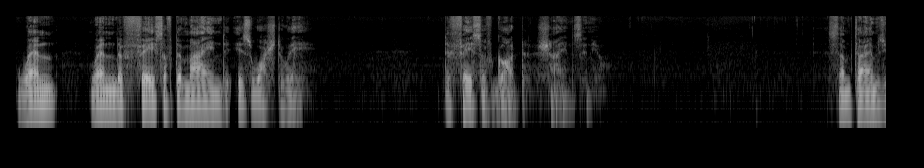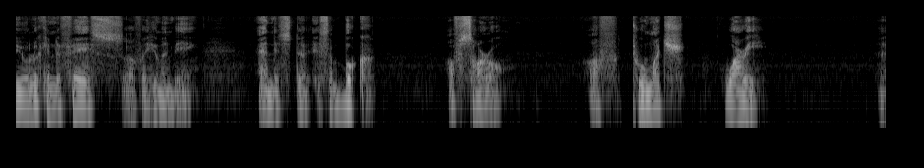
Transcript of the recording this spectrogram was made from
When, when the face of the mind is washed away, the face of God shines in you. Sometimes you look in the face of a human being and it's, the, it's a book of sorrow, of too much worry, uh,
